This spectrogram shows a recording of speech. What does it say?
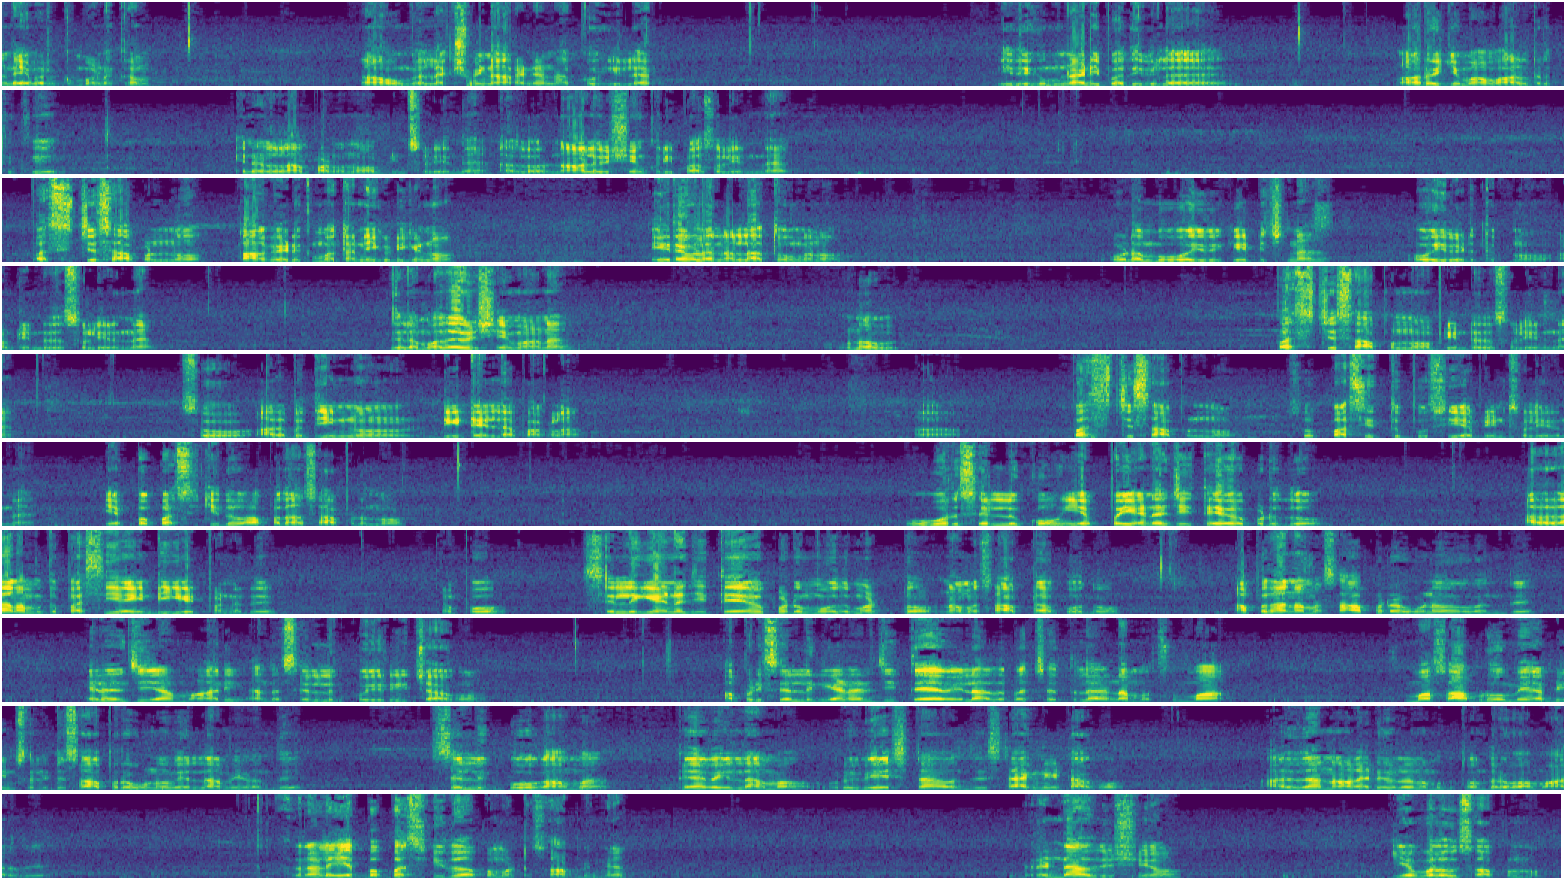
அனைவருக்கும் வணக்கம். நான் உங்கள் லக்ஷ்மி நாராயணன் அக்குஹீலர் இதுக்கு முன்னாடி பதிவில் ஆரோக்கியமாக வாழ்கிறதுக்கு என்னென்னலாம் பண்ணணும் அப்படின்னு சொல்லியிருந்தேன். அதில் ஒரு நாலு விஷயம் குறிப்பாக சொல்லியிருந்தேன். பசிச்சு சாப்பிட்ணும் தாகம் எடுக்குமா தண்ணி குடிக்கணும் இரவில் நல்லா தூங்கணும் உடம்பு ஓய்வு கேட்டுச்சுன்னா ஓய்வு எடுத்துக்கணும் அப்படின்றத சொல்லியிருந்தேன். இதில் மொதல் விஷயமான உணவு. பசிச்சு சாப்பிட்ணும் அப்படின்றத சொல்லியிருந்தேன். ஸோ அதை பற்றி இன்னும் டீட்டெயில்டாக பார்க்கலாம். பசித்து பசிச்சு சாப்பிட்ணும். ஸோ பசித்து புசி அப்படின்னு சொல்லியிருந்தேன். எப்போ பசிக்குதோ அப்போ தான் சாப்பிடணும். ஒவ்வொரு செல்லுக்கும் எப்போ எனர்ஜி தேவைப்படுதோ அதை தான் நமக்கு பசியாக இண்டிகேட் பண்ணுது. அப்போது செல்லுக்கு எனர்ஜி தேவைப்படும் போது மட்டும் நம்ம சாப்பிட்டா போதும். அப்போ தான் நம்ம சாப்பிட்ற உணவு வந்து எனர்ஜியாக மாறி அந்த செல்லுக்கு போய் ரீச் ஆகும். அப்படி செல்லுக்கு எனர்ஜி தேவையில்லாத பட்சத்தில் நம்ம சும்மா சும்மா சாப்பிடுவோமே அப்படின்னு சொல்லிட்டு சாப்பிட்ற உணவு எல்லாமே வந்து செல்லுக்கு போகாமல் தேவையில்லாமல் ஒரு வேஸ்ட்டாக வந்து ஸ்டாக்னேட் ஆகும். அதுதான் நாளடைவில் நமக்கு தொந்தரவாக மாறுது. அதனால் எப்போ பசிக்குதோ அப்போ மட்டும் சாப்பிடுங்க. ரெண்டாவது விஷயம் எவ்வளவு சாப்பிட்ணும்?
